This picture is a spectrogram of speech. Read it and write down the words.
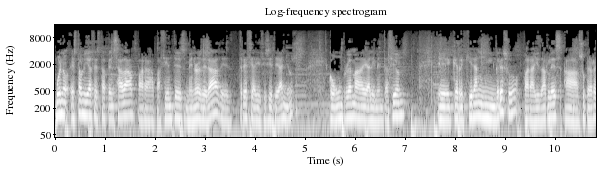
Bueno, esta unidad está pensada para pacientes menores de edad, de 13 a 17 años, con un problema de alimentación eh, que requieran un ingreso para ayudarles a superar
